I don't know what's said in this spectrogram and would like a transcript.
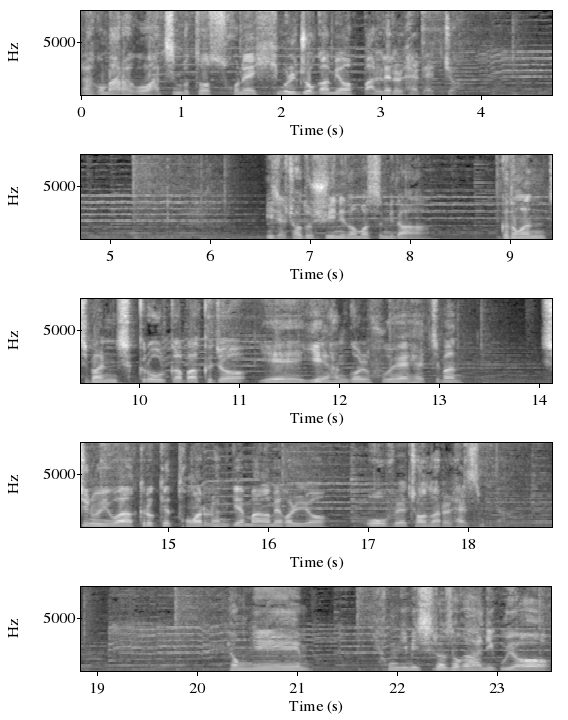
라고 말하고 아침부터 손에 힘을 줘가며 빨래를 해댔죠. 이제 저도 쉰이 넘었습니다. 그동안 집안 시끄러울까봐 그저 예예 한 걸 후회했지만 신우이와 그렇게 통화를 한 게 마음에 걸려 오후에 전화를 했습니다. 형님, 형님이 싫어서가 아니고요.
